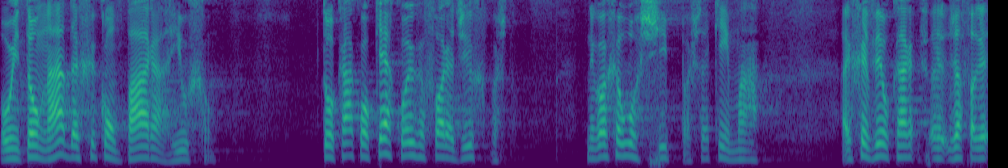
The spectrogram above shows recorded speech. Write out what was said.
Ou então nada se compara a Hilson. Tocar qualquer coisa fora disso, pastor. O negócio é worship, pastor, é queimar. Aí você vê o cara, já falei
